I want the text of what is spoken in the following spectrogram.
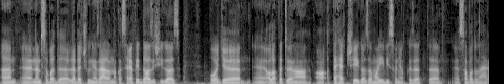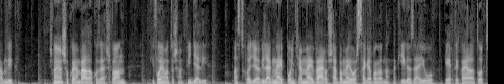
a, a, a, nem szabad lebecsülni az államnak a szerepét, de az is igaz, hogy alapvetően a, a tehetség az a mai viszonyok között szabadon áramlik, és nagyon sok olyan vállalkozás van, aki folyamatosan figyeli azt, hogy a világ mely pontján, mely városában, mely országában adnak neki igazán jó értékajánlatot,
